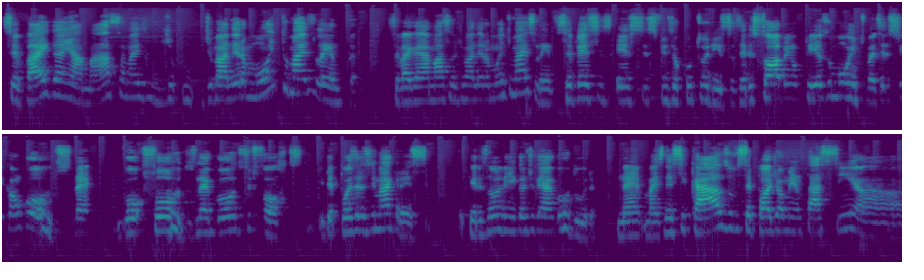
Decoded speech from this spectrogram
você vai ganhar massa, mas de, de maneira muito mais lenta. Você vai ganhar massa de maneira muito mais lenta. Você vê esses, esses fisiculturistas, eles sobem o peso muito, mas eles ficam gordos, né? Fordos, né? Gordos e fortes. E depois eles emagrecem, porque eles não ligam de ganhar gordura, né? Mas nesse caso, você pode aumentar sim a,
